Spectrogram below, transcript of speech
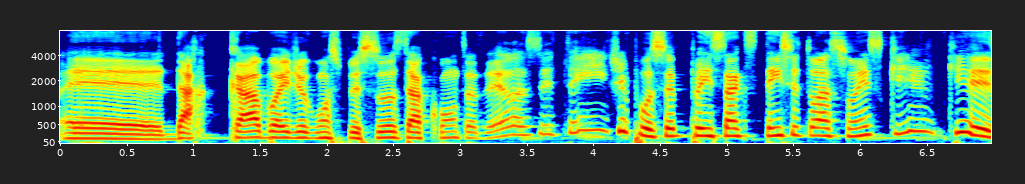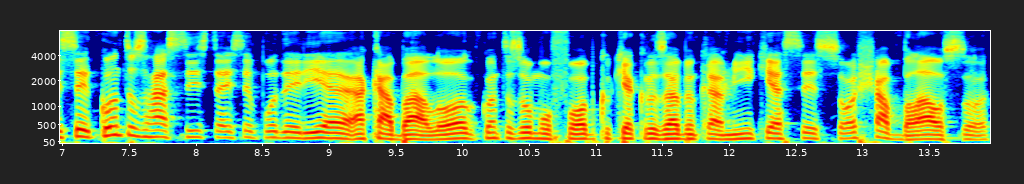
é, dar cabo aí de algumas pessoas, dar conta delas e tem, tipo, você pensar que tem situações que, que você, quantos racistas aí você poderia acabar logo, quantos homofóbicos que ia cruzar meu caminho que ia ser só chablau só.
